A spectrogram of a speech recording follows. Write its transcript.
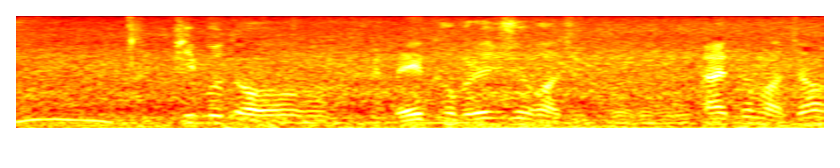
음, 피부도 메이크업을 해주셔가지고 깔끔하죠?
